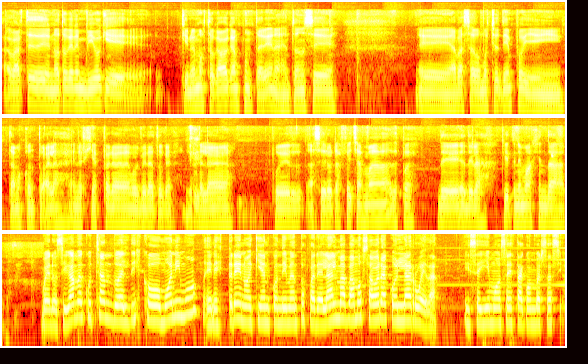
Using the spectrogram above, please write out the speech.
aparte de no tocar en vivo, que, que no hemos tocado acá en Punta Arenas, entonces eh, ha pasado mucho tiempo y estamos con todas las energías para volver a tocar. Y ojalá poder hacer otras fechas más después de, las que tenemos agendadas acá. Bueno, sigamos escuchando el disco homónimo en estreno aquí en Condimentos para el Alma. Vamos ahora con La Rueda. y seguimos esta conversación.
